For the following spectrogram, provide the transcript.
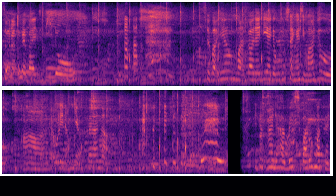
Seorang pakai baju tidur. Sebabnya mak kau tadi ada urusan dengan si Maju. Ah, Tak boleh nak menyiapkan anak. Kita sebenarnya dah habis separuh makan.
